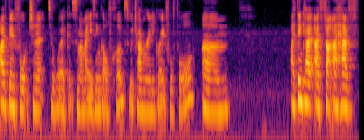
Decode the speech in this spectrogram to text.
I've been fortunate to work at some amazing golf clubs, which I'm really grateful for. Um, I think I, I, I, have,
